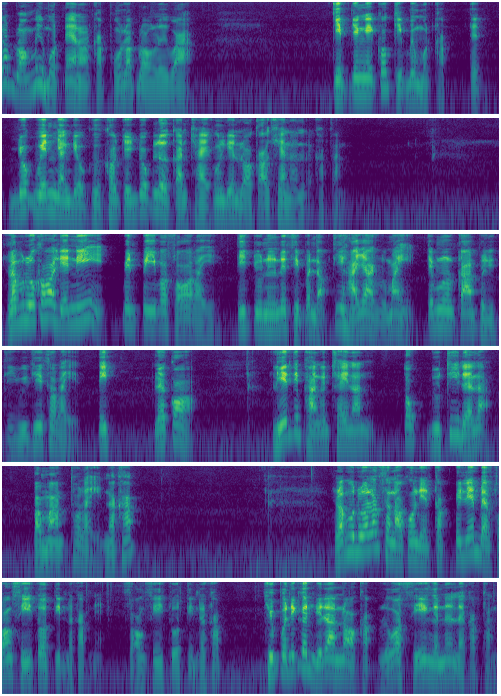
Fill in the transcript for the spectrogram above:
รับรองไม่หมดแน่นอนครับผมรับรองเลยว่าเก็บยังไงก็เก็บไม่หมดครับ แต่ยกเว้นอย่างเดียวคือ เขาจะยกเลิกการใช้ของเหรียญหล่อเก้าแค่นั้นแหละครับท่านเรามาดูครับว่าเหรียญนี้เป็นปีพศอะไร ติดอยู่หนึ่งในสิบอันดับที่หายากหรือไม่จำนวนการผลิตอยู่ที่เท่าไหร่ ติดแล้วก็ เหรียญที่ผ่านการใช้นั้น ตกอยู่ที่เหรียญละประมาณเท่าไหร่นะครับ เรามาดูลักษณะของเหรียญครับเป็นเหรียญแบบสองสีตัวติดนะครับเนี่ยสองสีตัวติดนะครับคิวปนิเกิลอยู่ด้านนอกครับหรือว่าสีเงินนั่นแหละครับท่าน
